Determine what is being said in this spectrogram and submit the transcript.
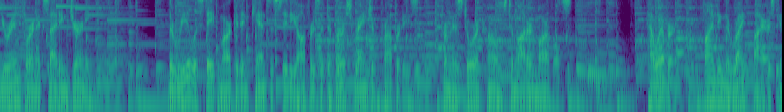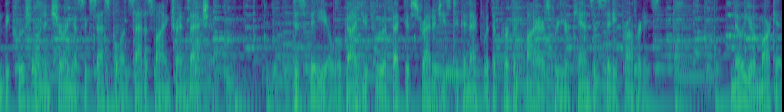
you're in for an exciting journey. The real estate market in Kansas City offers a diverse range of properties, from historic homes to modern marvels. However, finding the right buyers can be crucial in ensuring a successful and satisfying transaction. This video will guide you through effective strategies to connect with the perfect buyers for your Kansas City properties. Know your market.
